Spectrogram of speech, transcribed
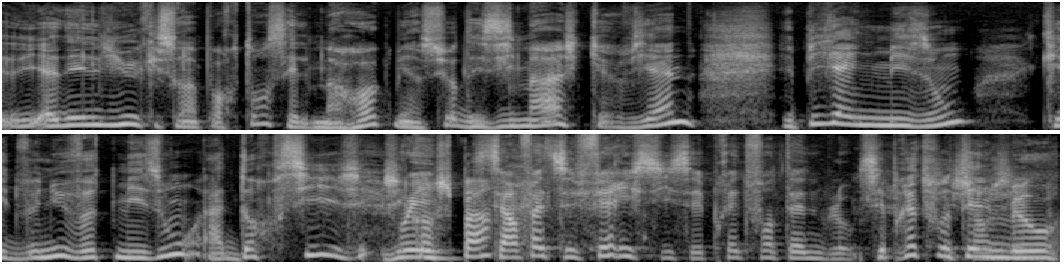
Il y a des lieux qui sont importants. C'est le Maroc, bien sûr, des images qui reviennent. Et puis, il y a une maison qui est devenue votre maison à Dorcy. J'écorche pas. c'est en fait c'est Férissi, c'est près de Fontainebleau. C'est près de Fontainebleau.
